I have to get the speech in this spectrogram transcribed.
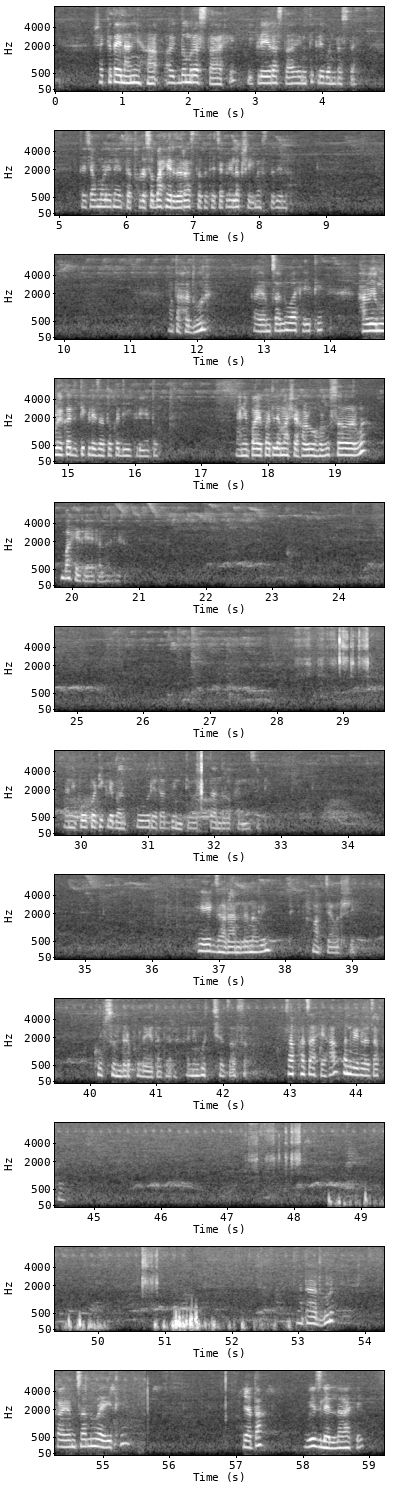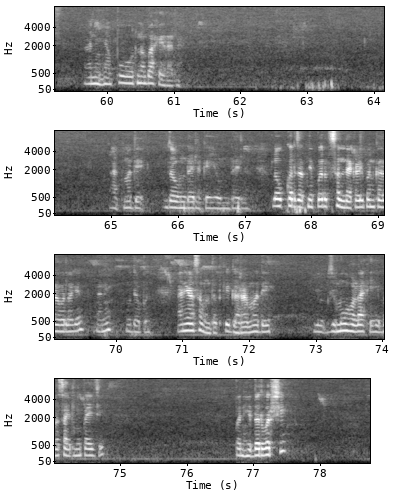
शक्यता येईल आणि हा एकदम रस्ता आहे. इकडे रस्ता आहे आणि तिकडे पण रस्ता आहे. त्याच्यामुळे नाही तर थोडंसं बाहेर जर असतं तर त्याच्याकडे लक्षही नसतं दिलं. आता हा धूर कायम चालू आहे इथे. हवेमुळे कधी तिकडे जातो कधी इकडे येतो. आणि पायपातल्या माश्या हळूहळू सर्व बाहेर यायला लागल्या. आणि पोपट इकडे भरपूर येतात भिंतीवर तांदूळ खाण्यासाठी. हे एक झाड आणलं नवीन मागच्या वर्षी. खूप सुंदर फुलं येतात त्याला. आणि गुच्छाचं असं. चाफाच आहे हा पण वेगळा चाफा आहे. आता धूळ कायम चालू आहे इथे. हे आता विजलेलं आहे आणि ह्या पूर्ण बाहेर आल्या. आतमध्ये जाऊन राहिलं काही येऊन राहिलं? लवकर जात नाही. परत संध्याकाळी पण करावं लागेल आणि उद्या पण. आणि असं म्हणतात की घरामध्ये जे मोहळ आहे हे बसायला नाही पाहिजे. पण हे दरवर्षी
